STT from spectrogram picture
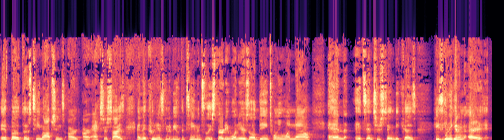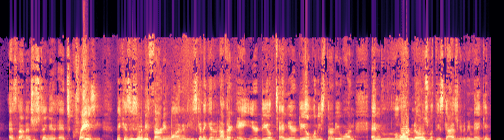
if both those team options are are exercised. And Acuna is going to be with the team until he's 31 years old, being 21 now. And it's interesting because he's going to get an. Uh, it's not interesting. It's crazy because he's going to be 31 and he's going to get another eight year deal, 10 year deal when he's 31. And Lord knows what these guys are going to be making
